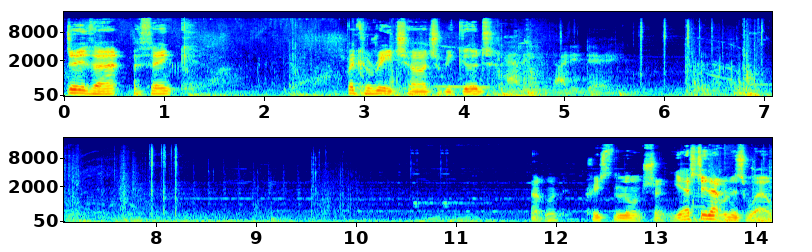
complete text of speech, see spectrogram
Do that, I think. Quicker recharge would be good. A. That one. Increase the launch strength. Yeah, let's do that one as well.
